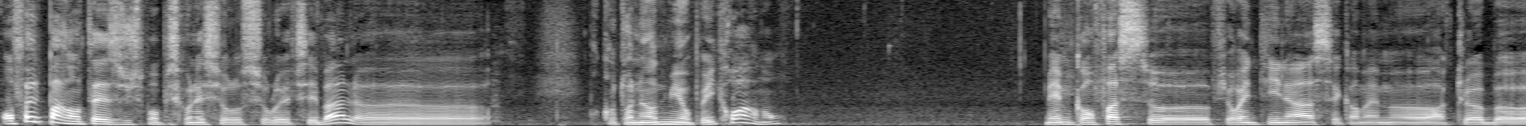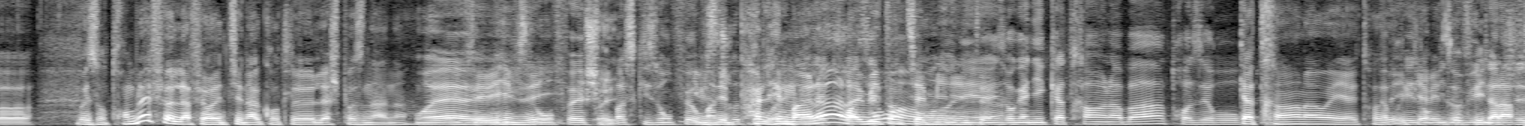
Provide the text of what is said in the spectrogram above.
on fait une parenthèse justement puisqu'on est sur, sur le FC euh, quand on est en demi, on peut y croire, non? Même qu'en face, euh, Fiorentina, c'est quand même euh, un club. euh, Ouais, Ils ont tremblé la Fiorentina contre le Lech Poznan. hein. ouais, Ils faisaient- ils, ils faisaient- ont fait, je sais oui. pas ce qu'ils ont fait au ils match faisaient retour, pas les ils malins à la gagné 3-0 à un 80e moment donné. minute, hein. Ils ont gagné 4-1 là-bas, 3-0. 4-1 là, ouais, il y a trois- Après, et puis ils ont Ils fait une à la fin,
